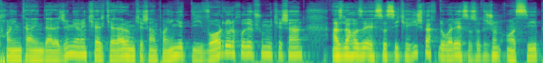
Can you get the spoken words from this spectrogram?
پایین ترین درجه میارن کرکره رو می‌کشن پایین یه دیوار دور خودشون می‌کشن. از لحاظ احساسی که هیچ وقت دوباره احساساتشون آسیب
